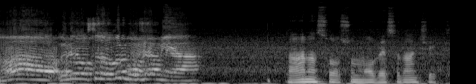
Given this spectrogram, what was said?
Aa öyle olsa olur mu hocam ya? Daha nasıl olsun Mobesa'dan çekti.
